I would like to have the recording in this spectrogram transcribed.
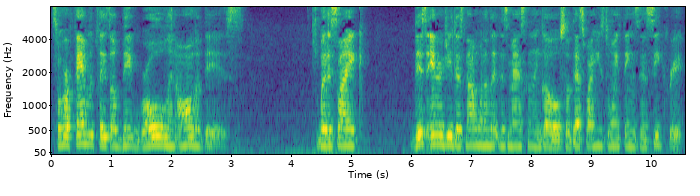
so her family plays a big role in all of this but it's like This energy does not want to let this masculine go. So that's why he's doing things in secret.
